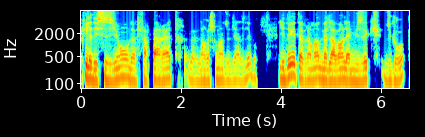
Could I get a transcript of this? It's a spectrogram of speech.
pris la décision de faire paraître l'enregistrement du Jazz Libre, L'idée était vraiment de mettre de l'avant la musique du groupe,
